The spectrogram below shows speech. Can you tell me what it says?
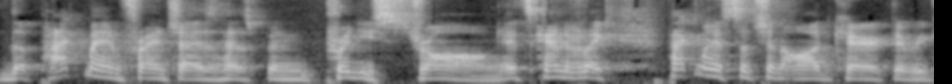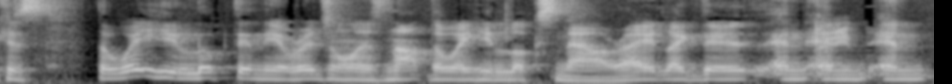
the Pac-Man franchise has been pretty strong. It's kind of like Pac-Man is such an odd character because the way he looked in the original is not the way he looks now, right? Like the and and and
